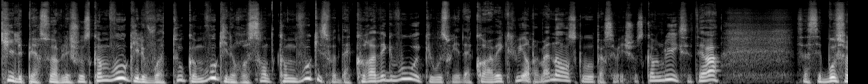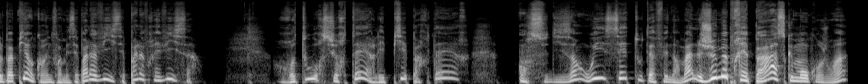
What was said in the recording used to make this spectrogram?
Qu'il perçoive les choses comme vous, qu'il voit tout comme vous, qu'il ressente comme vous, qu'il soit d'accord avec vous, et que vous soyez d'accord avec lui en permanence, que vous percevez les choses comme lui, etc. Ça, c'est beau sur le papier, encore une fois, mais c'est pas la vie, c'est pas la vraie vie, ça. Retour sur terre, les pieds par terre, en se disant, oui, c'est tout à fait normal, je me prépare à ce que mon conjoint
